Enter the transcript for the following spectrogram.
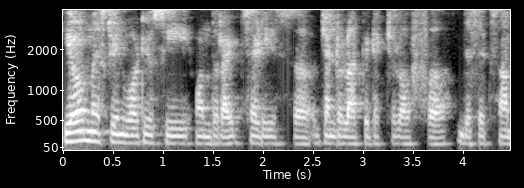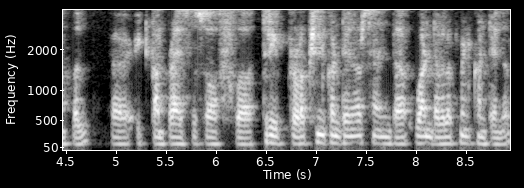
Here on my screen, what you see on the right side is uh, general architecture of uh, this example. Uh, it comprises of uh, three production containers and uh, one development container.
